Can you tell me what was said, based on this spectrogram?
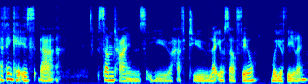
I think it is that sometimes you have to let yourself feel what you're feeling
